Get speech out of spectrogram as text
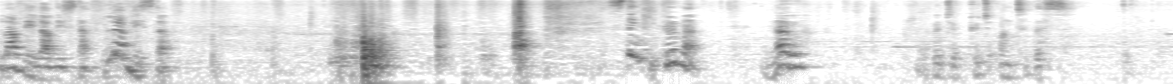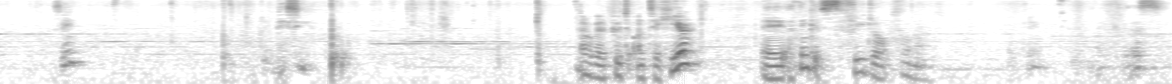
Oh. Lovely, lovely stuff. Lovely stuff. Stinky puma. Now, I'm going to put it onto this. See? Bit messy. Now we're going to put it onto here. Uh, I think it's three drops. Okay, like this.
